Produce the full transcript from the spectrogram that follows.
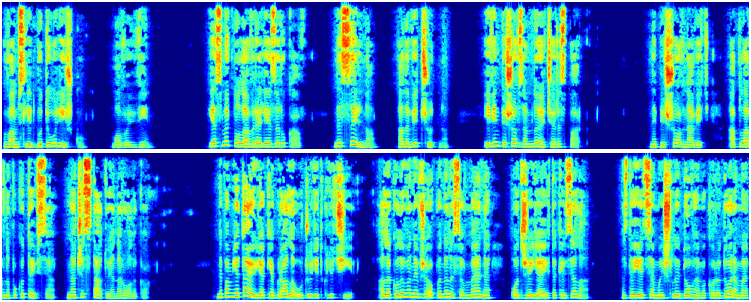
Вам слід бути у ліжку, мовив він. Я смикнула Аврелія за рукав не сильно, але відчутно, і він пішов за мною через парк. Не пішов навіть, а плавно покотився, наче статуя на роликах. Не пам'ятаю, як я брала у Джудіт ключі, але коли вони вже опинилися в мене, отже я їх таки взяла. Здається, ми йшли довгими коридорами,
